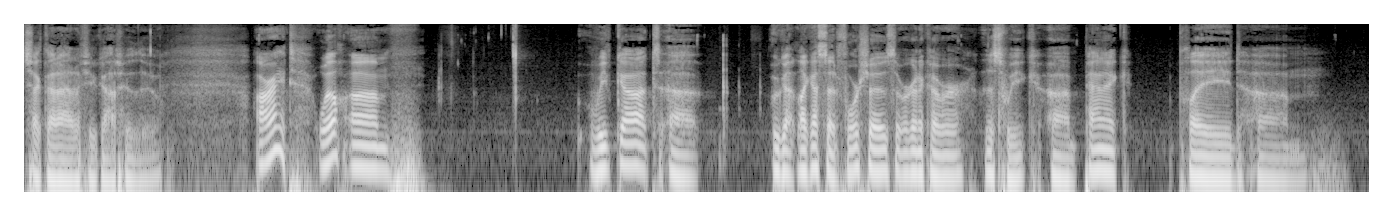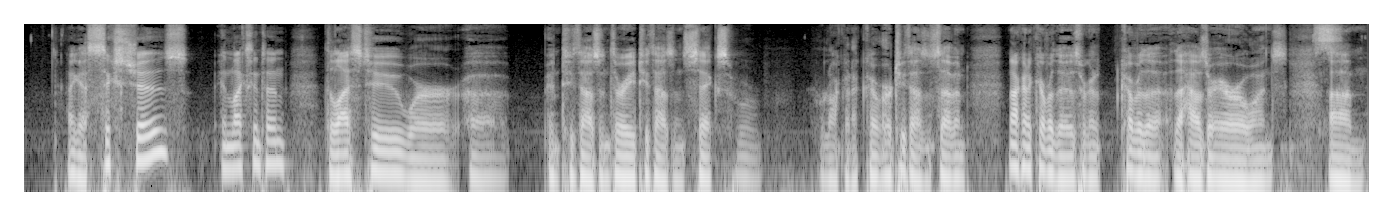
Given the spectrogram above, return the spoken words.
check that out if you got Hulu. All right. Well, um, we've got uh, we've got like I said, four shows that we're going to cover this week. Uh, Panic played, um, I guess, six shows in Lexington. The last two were uh, in 2003, 2006. We're, we're not going to cover, or 2007. Not going to cover those. We're going to cover the the Houser era ones. Um,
